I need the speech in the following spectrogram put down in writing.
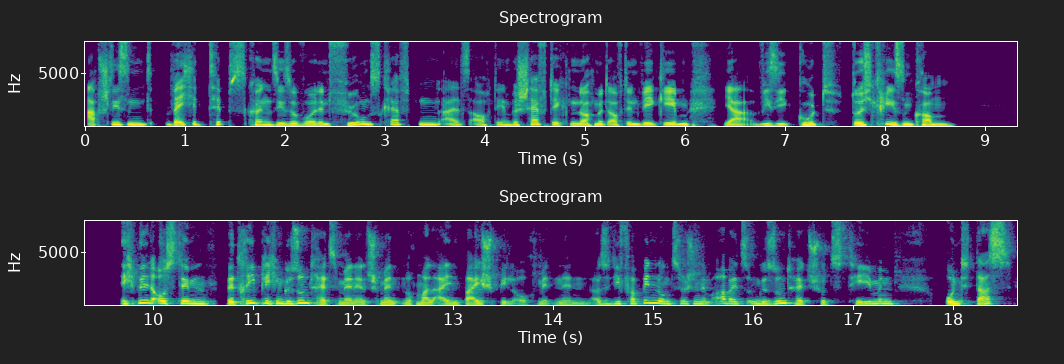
abschließend, welche Tipps können Sie sowohl den Führungskräften als auch den Beschäftigten noch mit auf den Weg geben, ja, wie sie gut durch Krisen kommen? Ich will aus dem betrieblichen Gesundheitsmanagement noch mal ein Beispiel auch mitnennen. Also die Verbindung zwischen dem Arbeits- und Gesundheitsschutzthemen und das,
